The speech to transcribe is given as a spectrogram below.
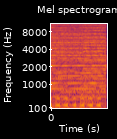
はい。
